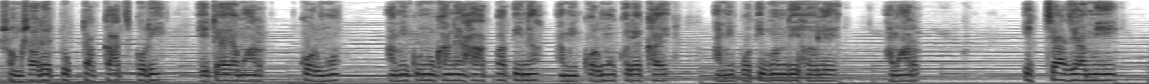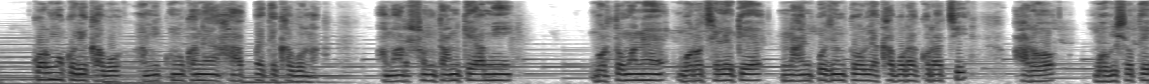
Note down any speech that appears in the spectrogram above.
সংসারে টুকটাক কাজ করি, এটাই আমার কর্ম। আমি কোনোখানে হাত পাতি না, আমি কর্ম করে খাই। আমি প্রতিবন্ধী হলে আমার ইচ্ছা যে আমি কর্ম করে খাব, আমি কোনোখানে হাত পাইতে খাব না। আমার সন্তানকে আমি বর্তমানে বড় ছেলেকে নাইন পর্যন্ত লেখাপড়া করাচ্ছি, আরও ভবিষ্যতে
